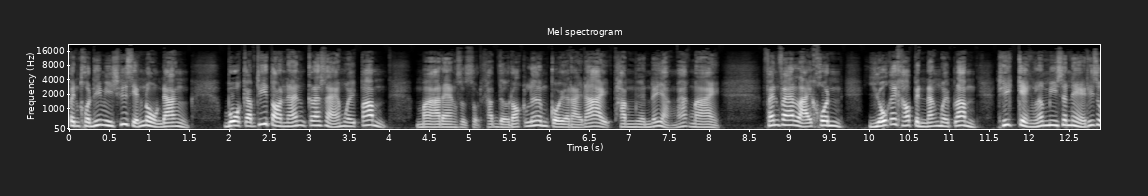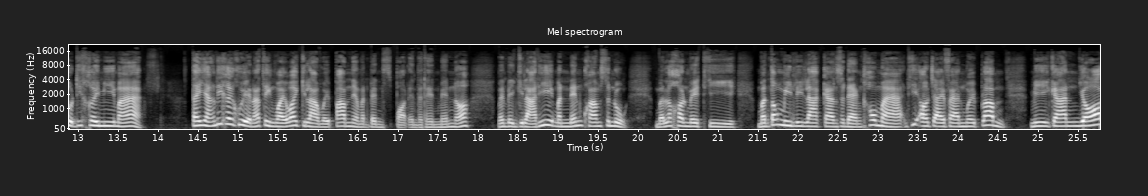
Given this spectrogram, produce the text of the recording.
เป็นคนที่มีชื่อเสียงโด่งดัง บวกกับที่ตอนนั้นกระแสมวยปล้ำมาแรงสุดๆ ครับ เดอะร็อกเริ่มโกยรายได้ทำเงินได้อย่างมากมาย แฟนๆหลายคนยกให้เขาเป็นนักมวยปล้ำที่เก่งและมีเสน่ห์ที่สุดที่เคยมีมา แต่อย่างที่เคยคุยกับนะติงไว้ว่ากีฬามวยปล้ำเนี่ยมันเป็น sport entertainment เนาะมันเป็นกีฬาที่มันเน้นความสนุก เหมือนละครเวที มันต้องมีลีลาการแสดงเข้ามาที่เอาใจแฟนมวยปล้ำมีการย้อม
